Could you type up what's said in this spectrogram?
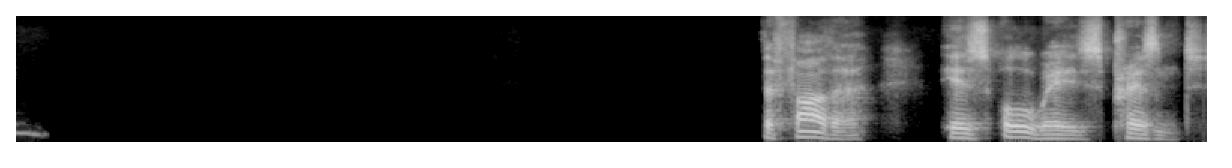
Mm. The Father is always present.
